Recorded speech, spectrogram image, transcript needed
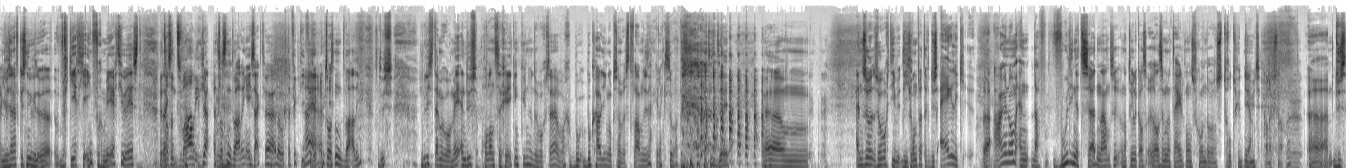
Jullie zijn even nu eh, verkeerd geïnformeerd geweest. Het was een dwaling. Ja, het was een dwaling, exact. Ja, dat wordt effectief Ah, ja, gezegd. Het was een dwaling. Dus jullie stemmen gewoon mee. En dus Hollandse rekenkunde, er wordt hè, wat geboek- boekhouding op zijn West-Vlaams, is eigenlijk zo wat het idee. Ehm, en zo, zo wordt die, die grondwet er dus eigenlijk eh, aangenomen. En dat voelt in het zuiden aan, natuurlijk als, als hebben het eigenlijk ons gewoon door een strot Ja, geduwd. kan ik snappen. Uh, dus,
